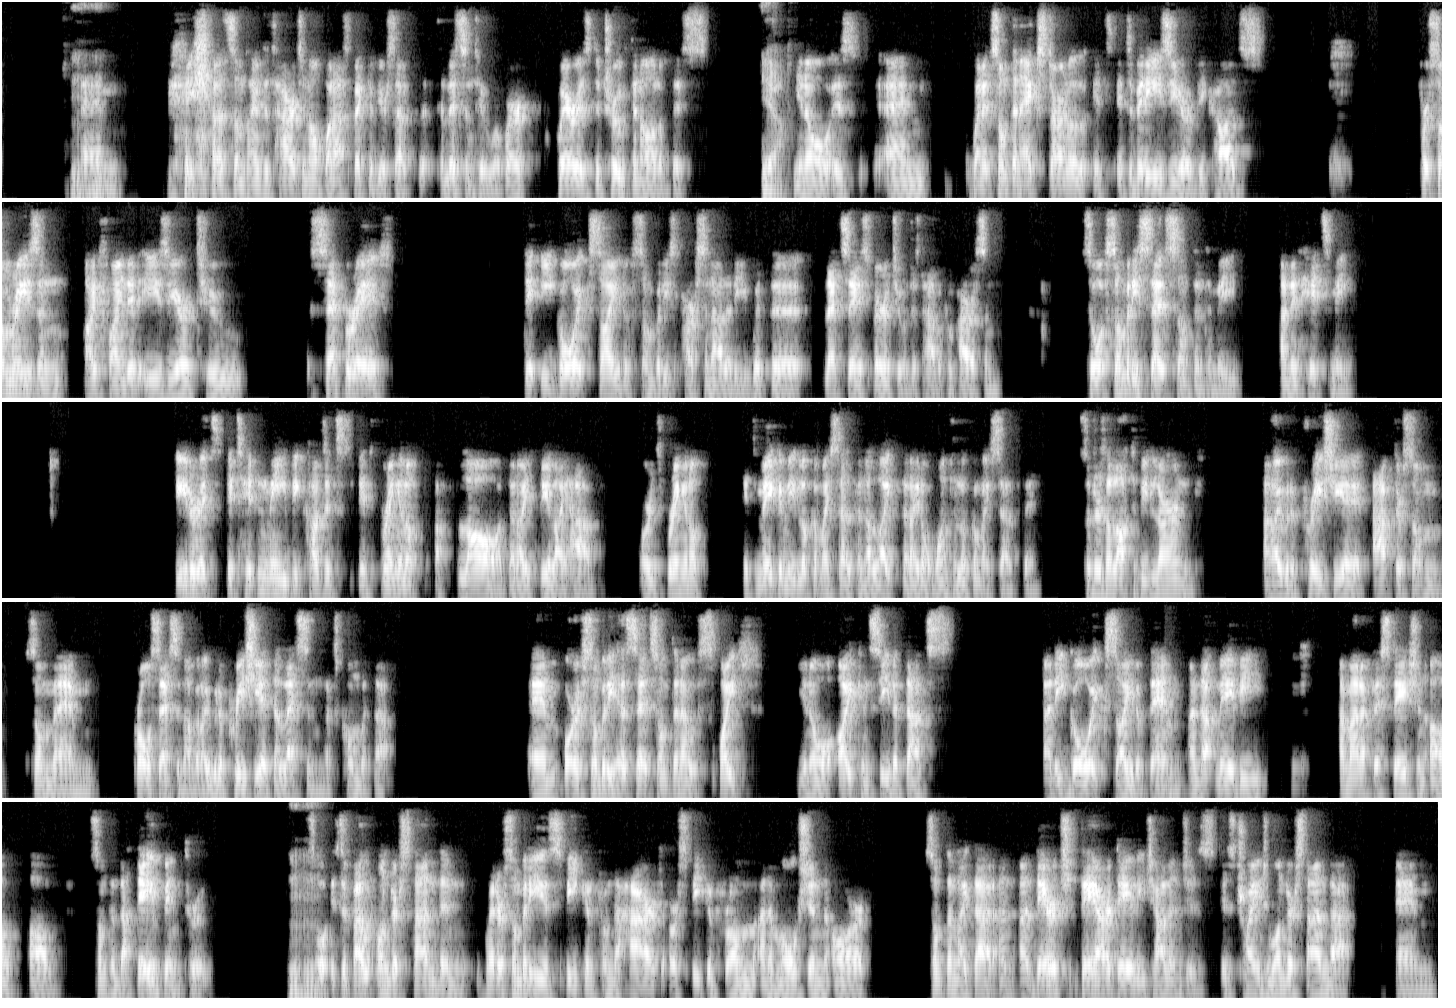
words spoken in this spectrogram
Mm-hmm. Um, because sometimes it's hard to know what aspect of yourself to, to, listen to, or where where is the truth in all of this. Yeah, you know, is and when it's something external, it's it's a bit easier because for some reason I find it easier to separate the egoic side of somebody's personality with the let's say spiritual just to have a comparison. So if somebody says something to me and it hits me either it's it's hitting me because it's it's bringing up a flaw that i feel i have or it's bringing up it's making me look at myself in a light that i don't want to look at myself in. So there's a lot to be learned. And i would appreciate after some some um processing of it i would appreciate the lesson that's come with that. Um, or if somebody has said something out of spite, you know, I can see that that's an egoic side of them, and that may be a manifestation of of something that they've been through. Mm-hmm. So it's about understanding whether somebody is speaking from the heart or speaking from an emotion or something like that. And and their they are daily challenges is trying to understand that. Um,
